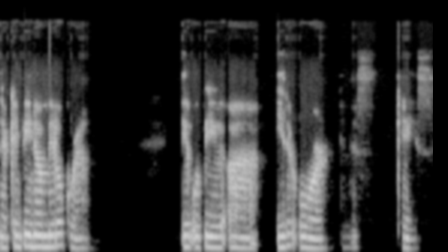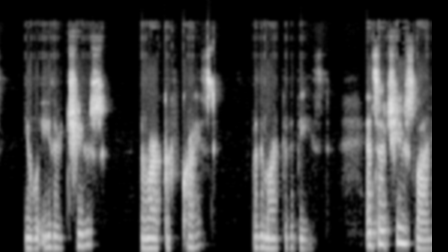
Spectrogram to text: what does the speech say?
There can be no middle ground. It will be uh, either or in this case. You will either choose the mark of Christ or the mark of the beast. And so choose life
